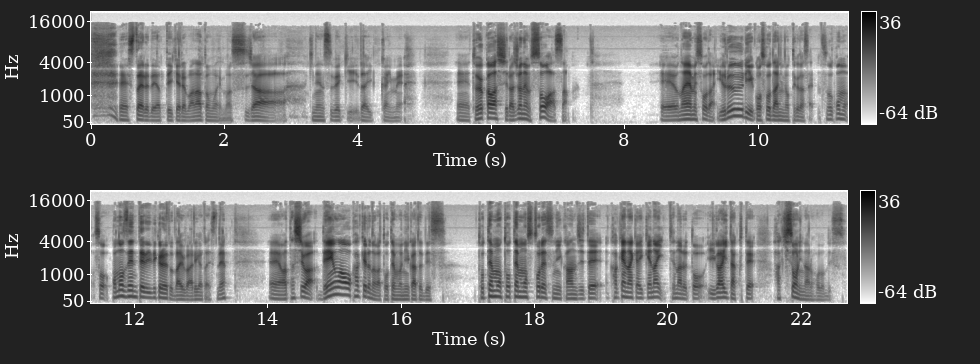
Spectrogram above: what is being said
えスタイルでやっていければなと思います。じゃあ記念すべき第1回目、えー豊川市ラジオネームソワーさん。えーお悩み相談ゆるりご相談に乗ってください。そこのそうこの前提でいてくれるとだいぶありがたいですね、えー私は電話をかけるのがとても苦手です。とてもとてもストレスに感じてかけなきゃいけないってなると胃が痛くて吐きそうになるほどです。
